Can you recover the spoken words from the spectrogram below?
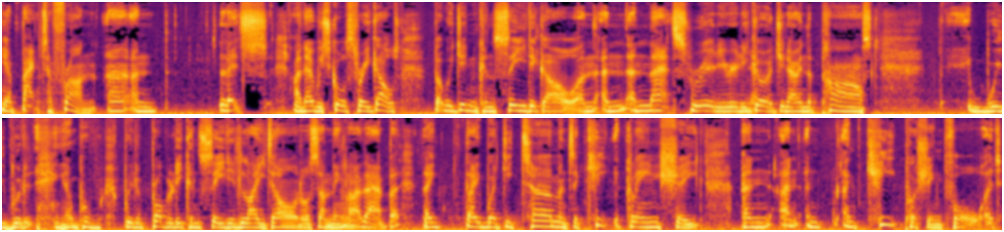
you know, back to front, uh, and let's. I know we scored three goals, but we didn't concede a goal, and and, and that's really really yeah. good. You know, in the past we would you know we'd have probably conceded late on or something like that but they they were determined to keep the clean sheet and and and, and keep pushing forward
